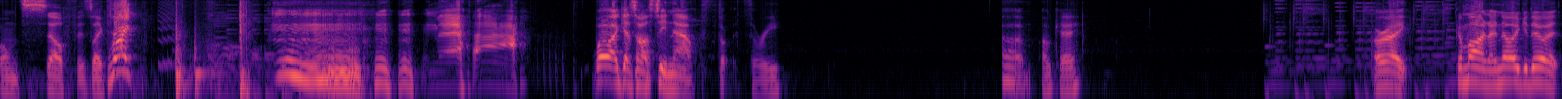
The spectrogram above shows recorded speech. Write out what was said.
own self is like, RIGHT! Ah! Well, I guess I'll see now. Th three? Um, okay. Alright. Come on, I know I can do it.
